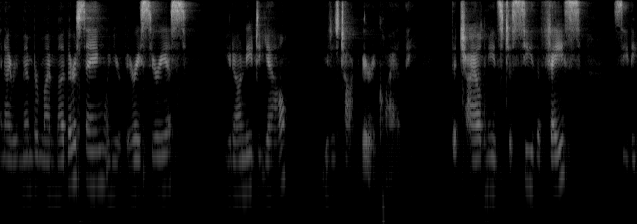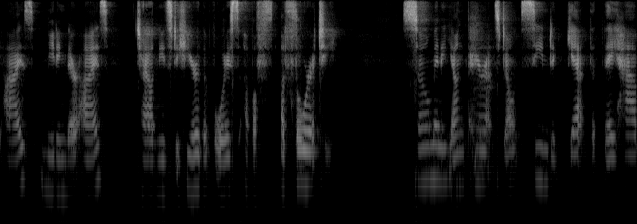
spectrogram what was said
And I remember my mother saying, When you're very serious, you don't need to yell, you just talk very quietly. The child needs to see the face, see the eyes meeting their eyes. The child needs to hear the voice of authority so many young parents don't seem to get that they have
